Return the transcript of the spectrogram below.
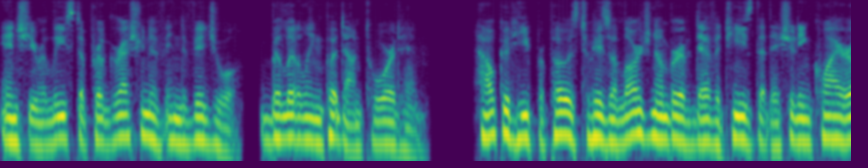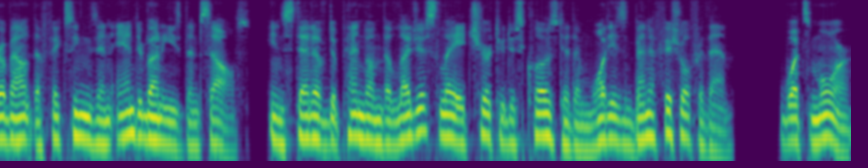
and she released a progression of individual, belittling put-down toward him. How could he propose to his a large number of devotees that they should inquire about the fixings and antibodies themselves, instead of depend on the legislature to disclose to them what is beneficial for them? What's more,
